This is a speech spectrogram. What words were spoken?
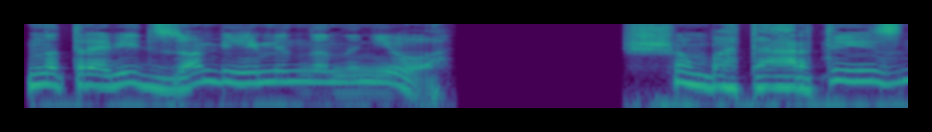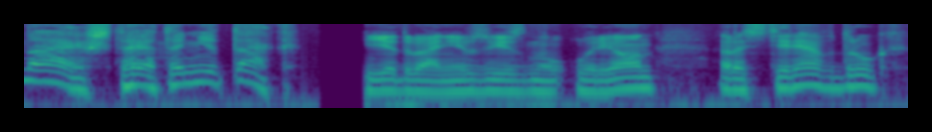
натравить зомби именно на него? «Шумбатар, ты знаешь, что это не так!» Едва не взвизгнул Урион, растеряв вдруг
